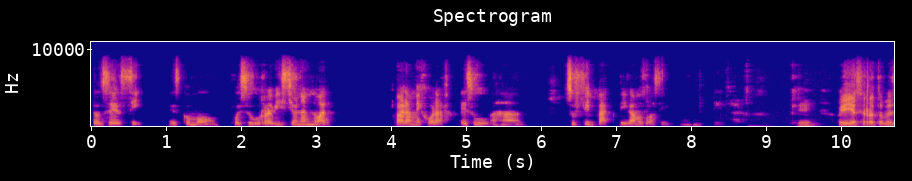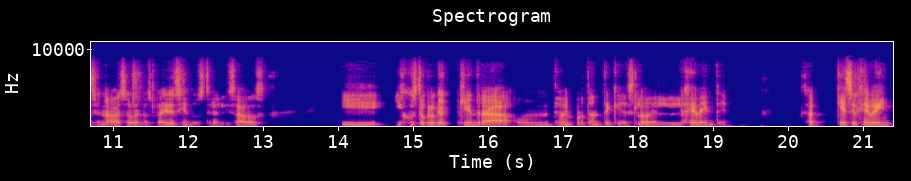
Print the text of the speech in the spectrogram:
Entonces, sí, es como pues su revisión anual para mejorar. Es su, ajá, su feedback, digámoslo así. Okay. Oye, hace rato mencionaba sobre los países industrializados y, y, justo creo que aquí entra un tema importante que es lo del G20. O sea, ¿qué es el G20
